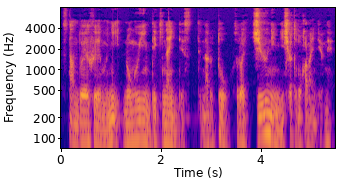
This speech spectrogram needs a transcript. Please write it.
スタンド FM にログインできないんですってなると、それは10人にしか届かないんだよね。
